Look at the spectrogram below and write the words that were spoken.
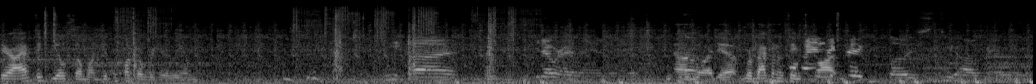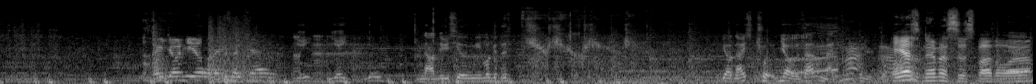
Here, I have to heal someone. Get the fuck over here, Liam. Uh, you know where I land. No, I have no idea. We're back on the same spot. to close to. Oh, okay. Wait, don't heal or anything like that. Yeet, yeet, yeet. Now, do you see me? Look at this. Yo, nice choice. Yo, is that a magic? He has Nemesis, by the way.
